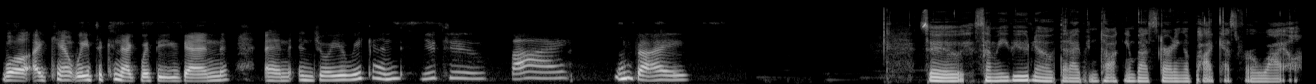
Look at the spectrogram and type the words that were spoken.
Well, I can't wait to connect with you again and enjoy your weekend. You too. Bye. Bye. So, some of you know that I've been talking about starting a podcast for a while,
